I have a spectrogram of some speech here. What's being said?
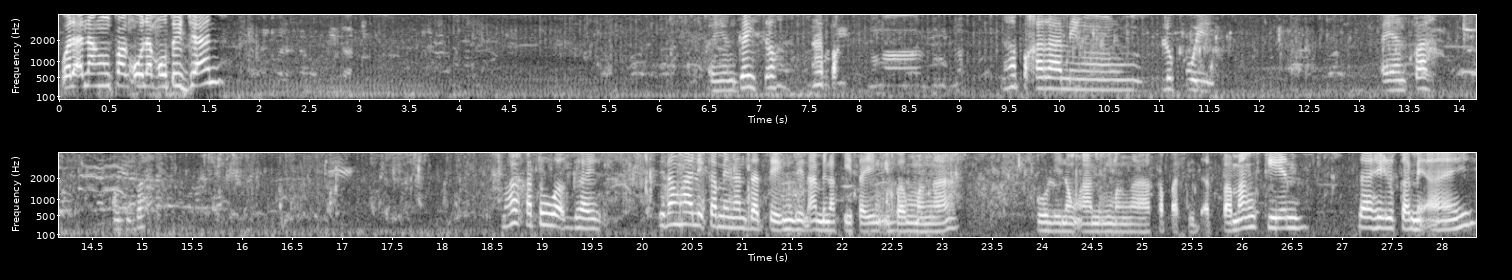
Wala nang pang-ulam utoy dyan? Ayan guys, oh. Napak Mga. Napakaraming lupoy. Ayan pa. O, diba? Nakakatuwa guys. Tinanghali kami ng dating, hindi namin nakita yung ibang mga huli ng aming mga kapatid at pamangkin dahil kami ay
